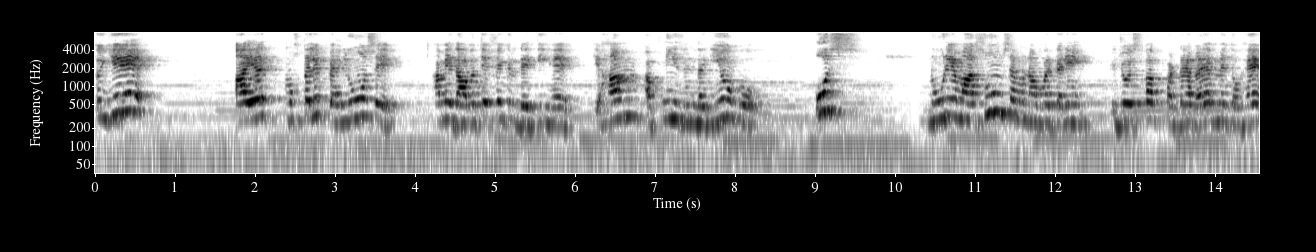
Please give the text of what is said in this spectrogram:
तो ये आयत मुख्तलिफ़ पहलुओं से हमें दावत फ़िक्र देती है कि हम अपनी जिंदगियों को उस नूर मासूम से मुनवर करें कि जो इस वक्त पर्दा गैब में तो है,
